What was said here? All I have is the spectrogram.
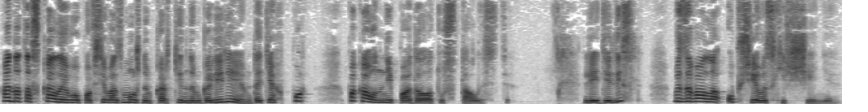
она таскала его по всевозможным картинным галереям до тех пор, пока он не падал от усталости. Леди Лисль вызывала общее восхищение,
